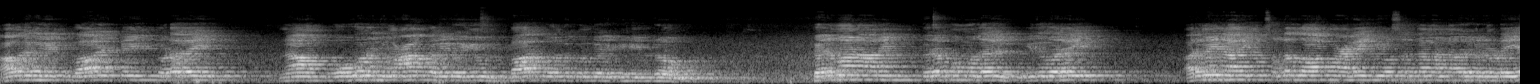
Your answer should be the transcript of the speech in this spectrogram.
அவர்களின் வாழ்க்கை தொடரை நாம் ஒவ்வொரு ஜுமாக்களிலேயும் பார்த்து வந்து கொண்டிருக்கின்றோம். பெருமானாரின் பிறப்பு முதல் இதுவரை அருமைநாயகம் நாயகம் சொல்லல்லாஹு வசந்தம் அன்னவர்களுடைய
